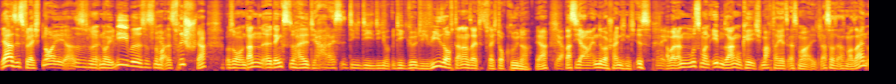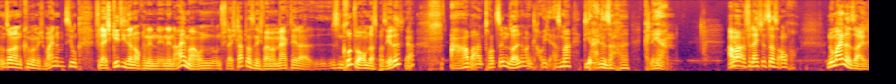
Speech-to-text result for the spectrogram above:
Ja, sie ist vielleicht neu, ja, es ist eine neue Liebe, es ist nochmal alles frisch, ja. So, und dann äh, denkst du halt, ja, da ist die, die, die, die, die Wiese auf der anderen Seite ist vielleicht doch grüner, ja. Ja. Was sie ja am Ende wahrscheinlich nicht ist. Nee. Aber dann muss man eben sagen, okay, ich mach da jetzt erstmal, ich lasse das erstmal sein und sondern kümmere mich um meine Beziehung. Vielleicht geht die dann auch in den, in den Eimer und, und vielleicht klappt das nicht, weil man merkt, hey, da ist ein Grund, warum das passiert ist, ja. Aber trotzdem sollte man, glaube ich, erstmal die eine Sache klären. Aber Ja. vielleicht ist das auch nur meine Seite.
